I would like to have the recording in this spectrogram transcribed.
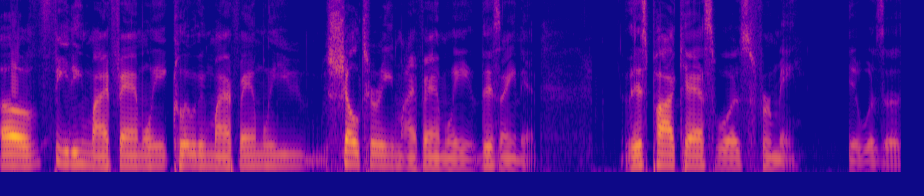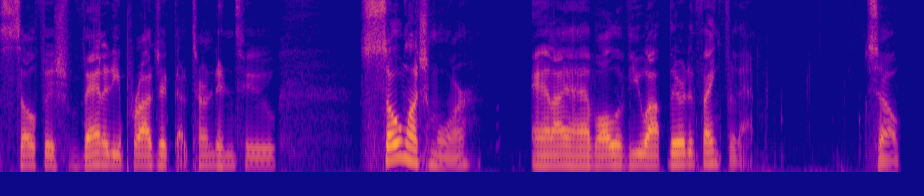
of feeding my family, clothing my family, sheltering my family. This ain't it. This podcast was for me. It was a selfish vanity project that turned into so much more, and I have all of you out there to thank for that. So,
